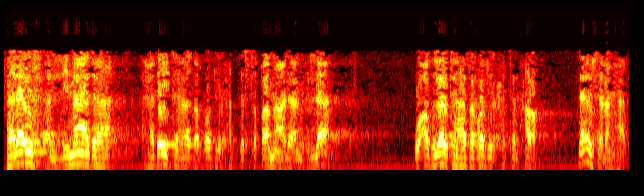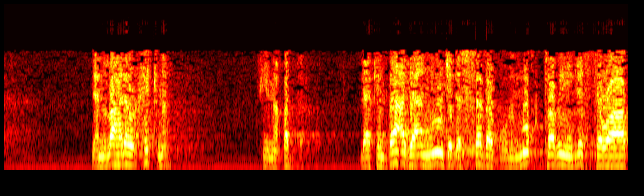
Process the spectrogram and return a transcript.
فلا يسأل لماذا هديت هذا الرجل حتى استقام على أمر الله وأضللت هذا الرجل حتى انحرف. لا يسأل عن هذا. لأن الله له الحكمة فيما قدر. لكن بعد أن يوجد السبب المقتضي للثواب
